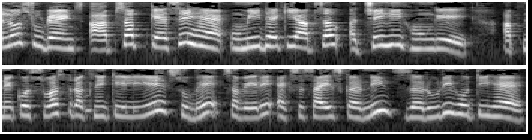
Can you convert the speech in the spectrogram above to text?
हेलो स्टूडेंट्स आप सब कैसे हैं? उम्मीद है कि आप सब अच्छे ही होंगे। अपने को स्वस्थ रखने के लिए सुबह सवेरे एक्सरसाइज करनी ज़रूरी होती है।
